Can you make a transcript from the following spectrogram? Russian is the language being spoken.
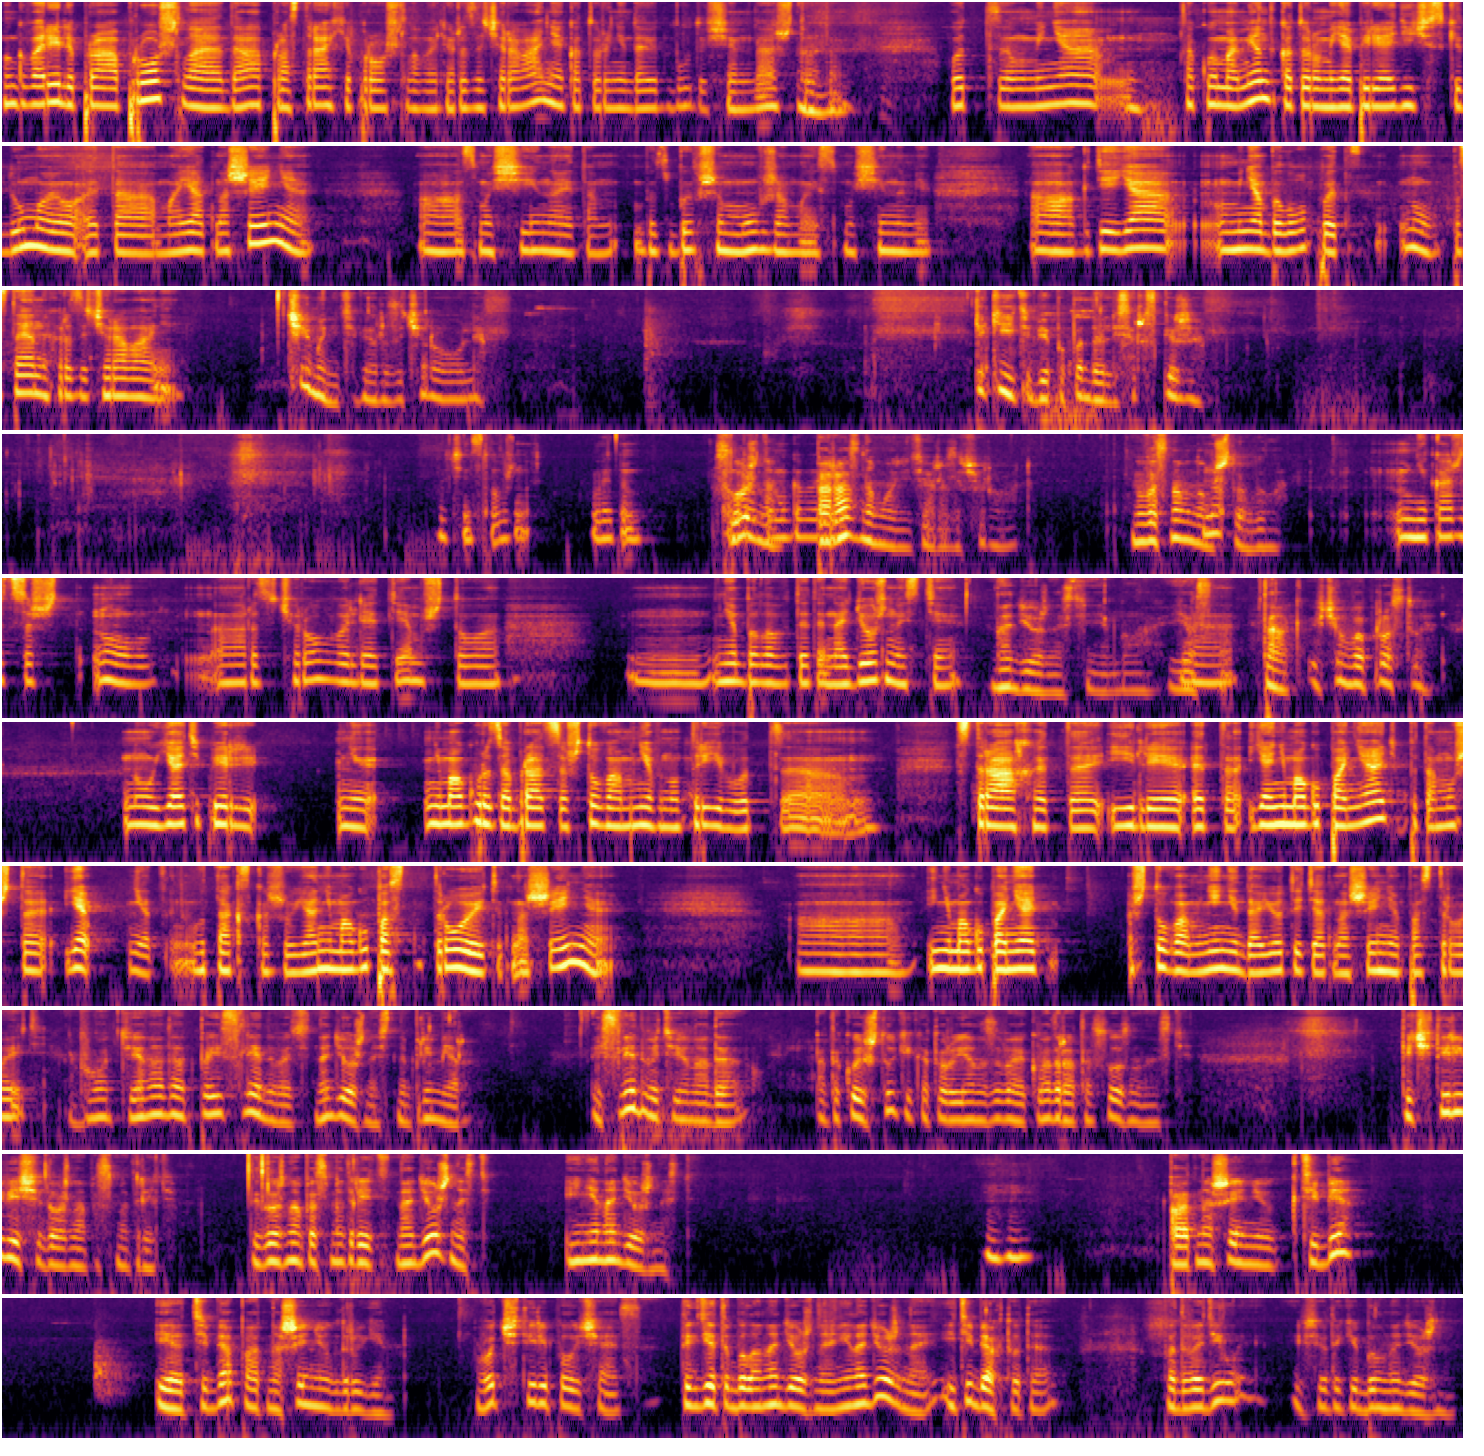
Мы говорили про прошлое, да, про страхи прошлого или разочарования, которые не дают в будущем, да, что-то. Mm-hmm. Вот у меня такой момент, о котором я периодически думаю, это мои отношения а, с мужчиной, там, с бывшим мужем и с мужчинами, а, где я, у меня был опыт ну, постоянных разочарований. Чем они тебя разочаровывали? Какие тебе попадались, расскажи. Очень сложно в этом. Сложно? По-разному они тебя разочаровали. Ну, в основном, ну, что было? Мне кажется, что, ну, разочаровывали тем, что не было вот этой надежности. Надежности не было, ясно. Да. Так, и в чем вопрос твой? Ну, я теперь не, не могу разобраться, что во мне внутри, вот э, страх это или это. Я не могу понять, потому что я, нет, вот так скажу, я не могу построить отношения э, и не могу понять, что во мне не дает эти отношения построить. Вот, тебе надо поисследовать надежность, например. Исследовать ее надо по такой штуке, которую я называю квадрат осознанности – ты четыре вещи должна посмотреть. Ты должна посмотреть надежность и ненадежность. Угу. По отношению к тебе и от тебя по отношению к другим. Вот четыре получается. Ты где-то была надежная, ненадежная, и тебя кто-то подводил и все-таки был надежным.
